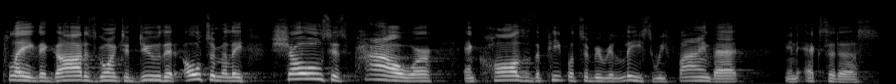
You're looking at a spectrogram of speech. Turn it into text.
plague that God is going to do that ultimately shows his power and causes the people to be released. We find that in Exodus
